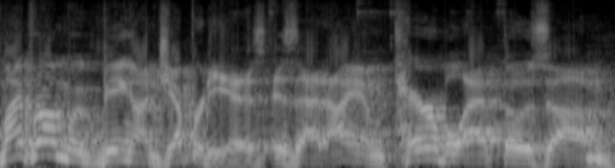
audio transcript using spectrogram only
My problem with being on Jeopardy is is that I am terrible at those um,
